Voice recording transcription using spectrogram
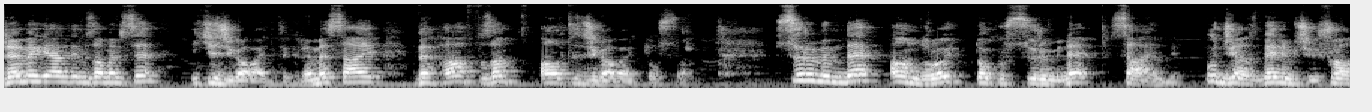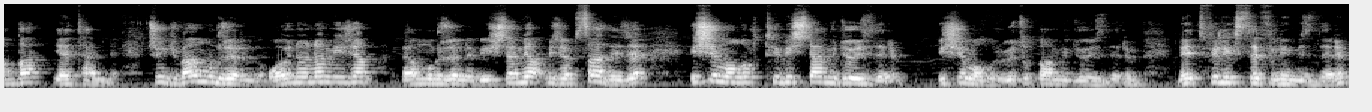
RAM'e geldiğim zaman ise 2 GB'lık RAM'e sahip ve hafızam 6 GB dostlar. Sürümümde Android 9 sürümüne sahibi. Bu cihaz benim için şu anda yeterli. Çünkü ben bunun üzerinde oyun oynamayacağım. Ben bunun üzerinde bir işlem yapmayacağım. Sadece işim olur Twitch'ten video izlerim. İşim olur YouTube'dan video izlerim. Netflix'te film izlerim.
